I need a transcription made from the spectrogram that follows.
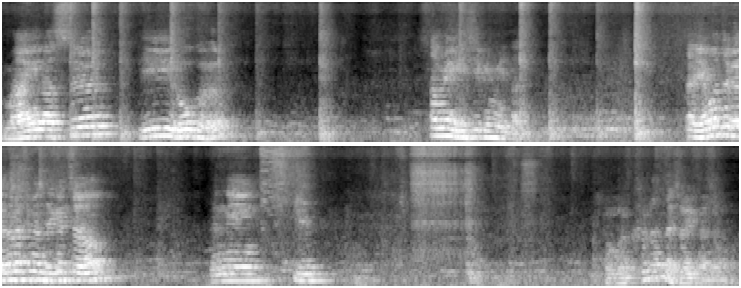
마이너스 2 로그 3의 20입니다. 자, 얘 먼저 계산하시면 되겠죠? 됐니? 네. 오늘 큰일 났네 저희가 좀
